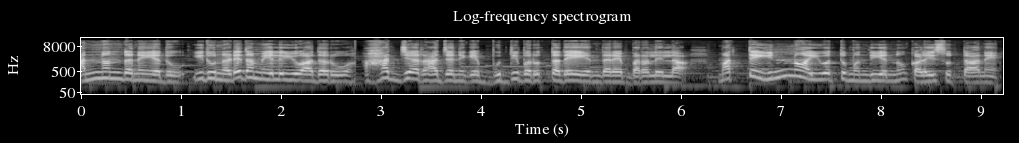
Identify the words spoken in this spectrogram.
ಹನ್ನೊಂದನೆಯದು, ಇದು ನಡೆದ ಮೇಲೆಯೂ ಆದರೂ ಅಹಜ್ಯ ರಾಜನಿಗೆ ಬುದ್ಧಿ ಬರುತ್ತದೆ ಎಂದರೆ ಬರಲಿಲ್ಲ. ಮತ್ತೆ ಇನ್ನೂ ಐವತ್ತು ಮಂದಿಯನ್ನು ಕಳುಹಿಸುತ್ತಾನೆ.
